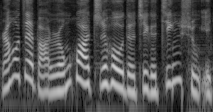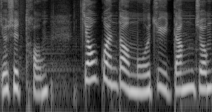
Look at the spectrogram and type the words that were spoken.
然后再把融化之后的这个金属，也就是铜，浇灌到模具当中，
